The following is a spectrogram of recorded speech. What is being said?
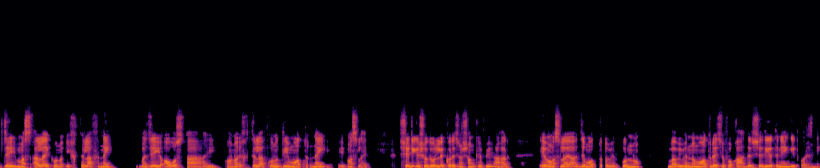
যেই মাস কোনো ইখতলাফ নেই বা যেই অবস্থায় কোনো ইখতলাফ, কোনো দ্বিমত নেই এই মাসলায়, সেটিকে শুধু উল্লেখ করেছেন সংক্ষেপে। আর এই মশলায় যে মতভেদ পূর্ণ বা বিভিন্ন মত রয়েছে ফোকাহাদের, সেদিকে তিনি ইঙ্গিত করেননি।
